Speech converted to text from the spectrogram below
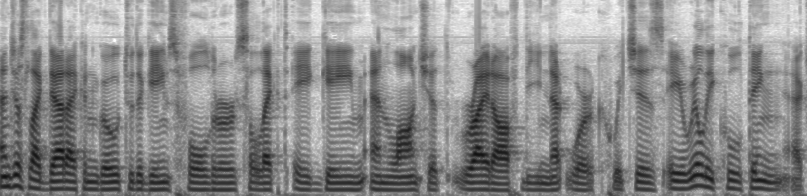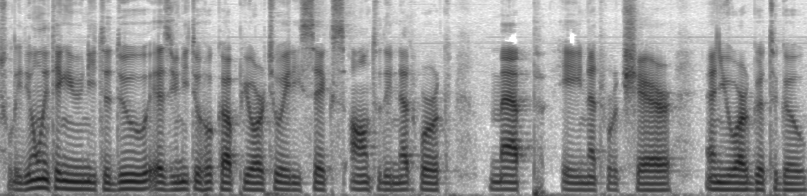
And just like that, I can go to the games folder, select a game and launch it right off the network, which is a really cool thing actually. The only thing you need to do is you need to hook up your 286 onto the network, map a network share, and you are good to go.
